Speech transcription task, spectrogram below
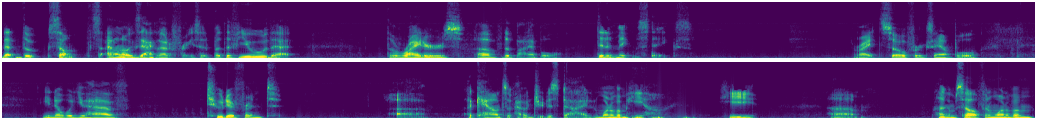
that the some I don't know exactly how to phrase it, but the view that the writers of the Bible didn't make mistakes. Right? So for example, you know, when you have two different uh, accounts of how Judas died, and one of them he he um, hung himself, and one of them,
